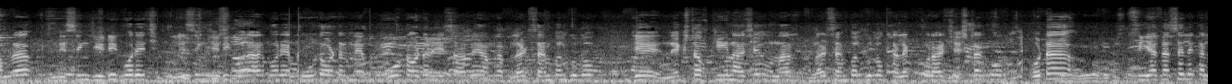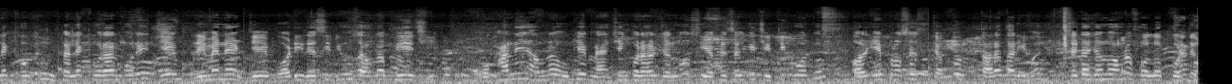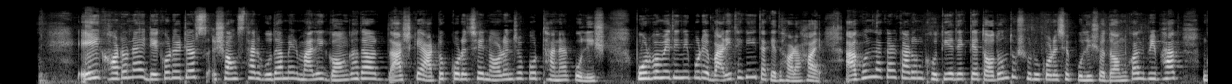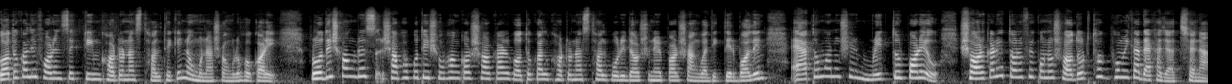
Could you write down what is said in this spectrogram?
আমরা মিসিং জিডি করেছি। মিসিং জিডি করার পরে কোর্ট অর্ডার নেব। কোর্ট অর্ডার হিসাবে আমরা ব্লাড স্যাম্পলগুলো যে নেক্সট অফ কিন আছে ওনার ব্লাড স্যাম্পলগুলো কালেক্ট করার চেষ্টা করব। ওটা সিএফএসএল এ কালেক্ট হবে। কালেক্ট করার পরে যে রিমেনেন্ট যে বডি রেসিডিউস আমরা পেয়েছি ওখানে আমরা ওকে ম্যাচিং করার জন্য সিএফএসএল কে চিঠি করব। আর এই প্রসেস যত তাড়াতাড়ি হয় সেটা যেন আমরা ফলো আপ করতে এই ঘটনায় ডেকোরেটর্স সংস্থার গুদামের মালিক গঙ্গাধর দাসকে আটক করেছে নরেন্দ্রপুর থানার পুলিশ। পূর্ব মেদিনীপুরে বাড়ি থেকেই তাকে ধরা হয়। আগুন লাগার কারণ খতিয়ে দেখতে তদন্ত শুরু করেছে পুলিশ ও দমকল বিভাগ। গতকালই ফরেন্সিক টিম ঘটনাস্থল থেকে নমুনা সংগ্রহ করে। প্রদেশ কংগ্রেস সভাপতি শুভঙ্কর সরকার গতকাল ঘটনাস্থল পরিদর্শনের পর সাংবাদিকদের বলেন, এত মানুষের মৃত্যুর পরেও সরকারের তরফে কোনো সদর্থক ভূমিকা দেখা যাচ্ছে না।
